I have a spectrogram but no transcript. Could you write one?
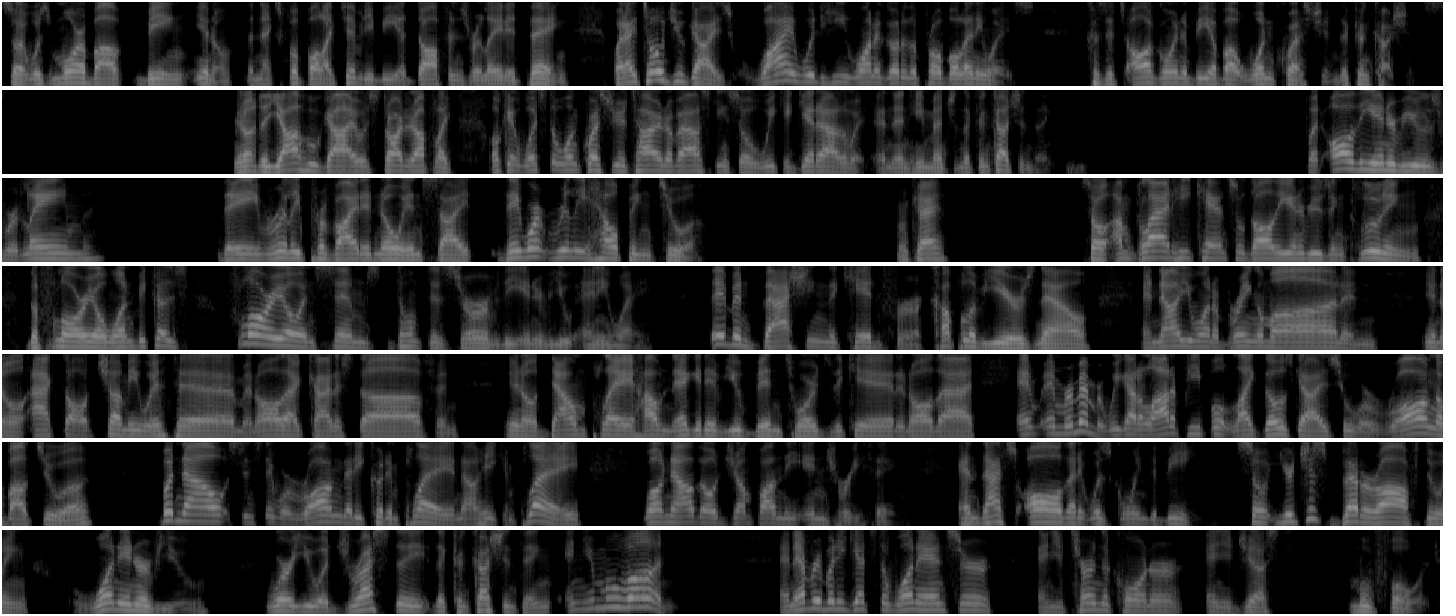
So it was more about being, you know, the next football activity be a Dolphins related thing. But I told you guys, why would he want to go to the Pro Bowl anyways? Because it's all going to be about one question the concussions. You know, the Yahoo guy was started off like, okay, what's the one question you're tired of asking so we could get out of the way? And then he mentioned the concussion thing. But all the interviews were lame. They really provided no insight. They weren't really helping Tua. Okay. So I'm glad he canceled all the interviews, including the Florio one, because Florio and Simms don't deserve the interview anyway. They've been bashing the kid for a couple of years now. And now you want to bring him on and, you know, act all chummy with him and all that kind of stuff. And, you know, downplay how negative you've been towards the kid and all that. And, and remember, we got a lot of people like those guys who were wrong about Tua but now, since they were wrong that he couldn't play and now he can play, well, now they'll jump on the injury thing. And that's all that it was going to be. So you're just better off doing one interview where you address the, the concussion thing and you move on. And everybody gets the one answer and you turn the corner and you just move forward.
